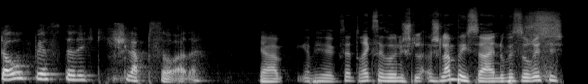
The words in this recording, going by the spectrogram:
Du bist du richtig Schlappsorte. Ja, ich hab hier gesagt, Drecksack soll nicht schla schlampig sein. Du bist so richtig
